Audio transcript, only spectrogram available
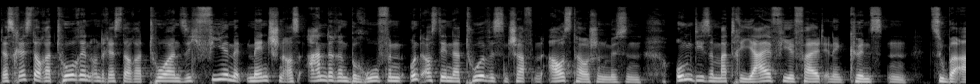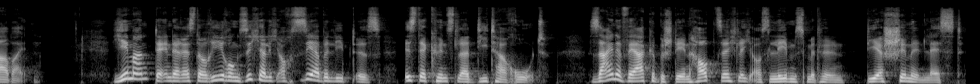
dass Restauratorinnen und Restauratoren sich viel mit Menschen aus anderen Berufen und aus den Naturwissenschaften austauschen müssen, um diese Materialvielfalt in den Künsten zu bearbeiten. Jemand, der in der Restaurierung sicherlich auch sehr beliebt ist, ist der Künstler Dieter Roth. Seine Werke bestehen hauptsächlich aus Lebensmitteln, die er schimmeln lässt.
